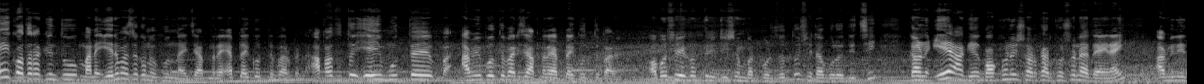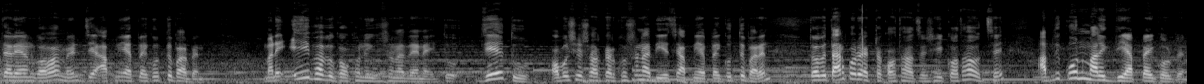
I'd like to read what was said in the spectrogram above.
এই কথাটা কিন্তু মানে এর মাঝে কোনো ভুল নাই যে আপনারা অ্যাপ্লাই করতে পারবেন। আপাতত এই মুহূর্তে আমি বলতে পারি যে আপনারা অ্যাপ্লাই করতে পারেন। অবশ্যই একত্রিশ ডিসেম্বর পর্যন্ত সেটা বলে দিচ্ছি। কারণ এর আগে কখনোই সরকার ঘোষণা দেয় নাই আমি ইতালিয়ান গভর্নমেন্ট যে আপনি অ্যাপ্লাই করতে পারবেন। মানে এইভাবে কখনোই ঘোষণা দেয় নাই। তো যেহেতু অবশ্যই সরকার ঘোষণা দিয়েছে আপনি অ্যাপ্লাই করতে পারেন, তবে তারপরেও একটা কথা আছে। সেই কথা হচ্ছে, আপনি কোন মালিক দিয়ে অ্যাপ্লাই করবেন?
